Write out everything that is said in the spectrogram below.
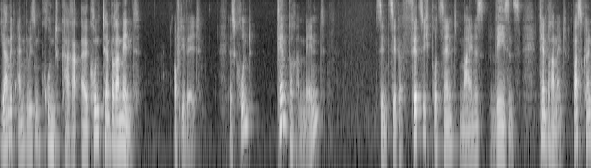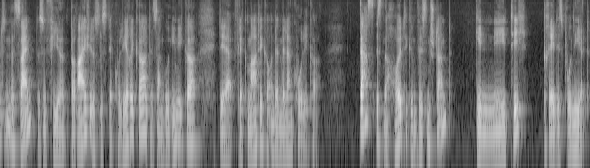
ja mit einem gewissen äh, Grundtemperament auf die Welt. Das Grundtemperament sind ca. 40 Prozent meines Wesens. Temperament. Was könnte das sein? Das sind vier Bereiche. Das ist der Choleriker, der Sanguiniker, der Phlegmatiker und der Melancholiker. Das ist nach heutigem Wissensstand genetisch prädisponiert.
